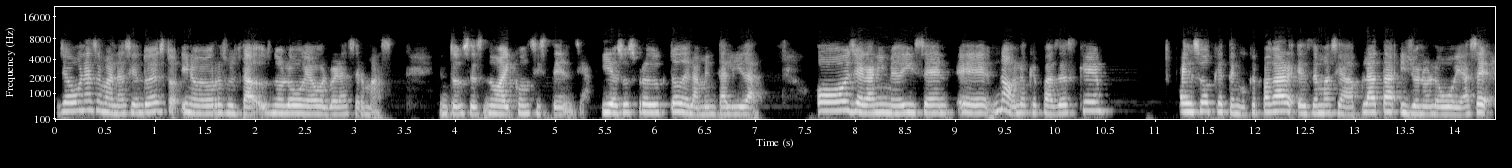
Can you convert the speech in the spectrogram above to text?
llevo una semana haciendo esto y no veo resultados, no lo voy a volver a hacer más. Entonces no hay consistencia y eso es producto de la mentalidad. O llegan y me dicen, eh, no, lo que pasa es que eso que tengo que pagar es demasiada plata y yo no lo voy a hacer.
